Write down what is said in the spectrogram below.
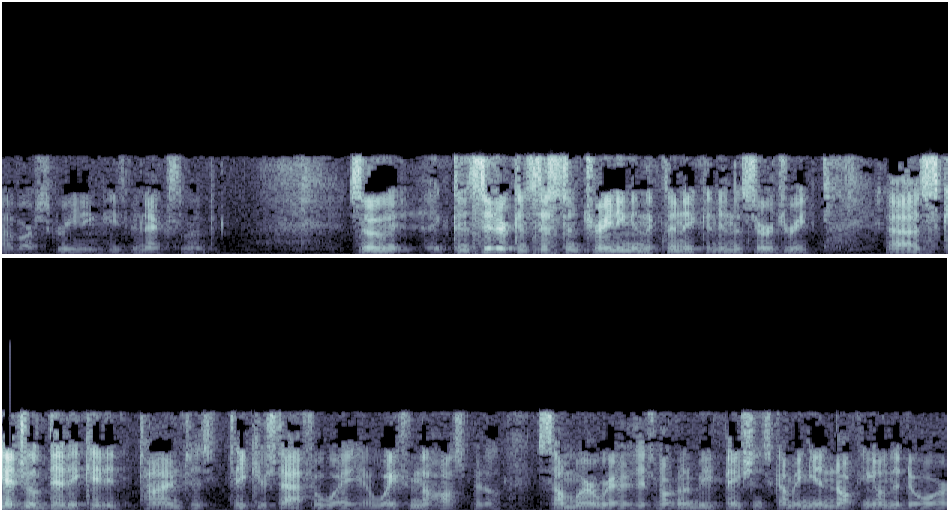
of our screening. He's been excellent. So consider consistent training in the clinic and in the surgery. Uh, schedule dedicated time to take your staff away, away from the hospital, somewhere where there's not going to be patients coming in, knocking on the door,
